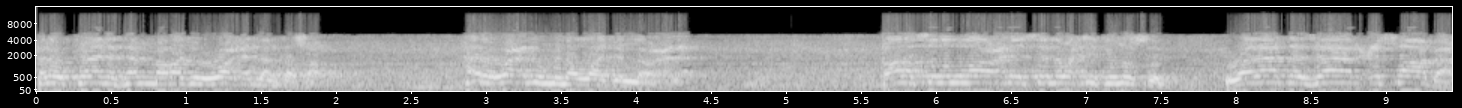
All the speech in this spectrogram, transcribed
فلو كان ثم رجل واحد لانتصر هذا وعد من الله جل وعلا. قال صلى الله عليه وسلم وحديث مسلم ولا تزال عصابة.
